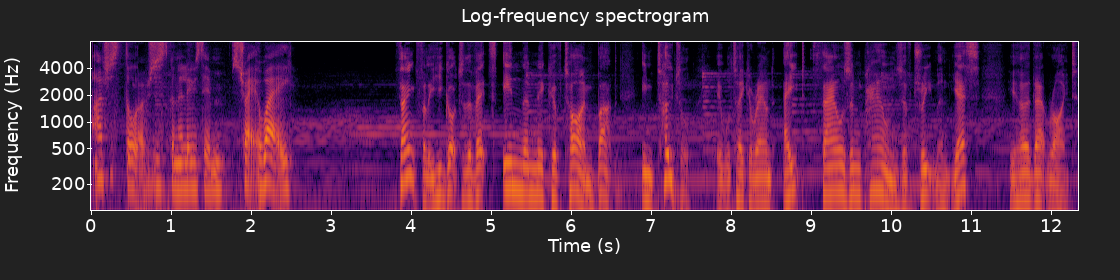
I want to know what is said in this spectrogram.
I just thought I was just going to lose him straight away. Thankfully, he got to the vets in the nick of time, but in total, it will take around £8,000 of treatment. Yes, you heard that right.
